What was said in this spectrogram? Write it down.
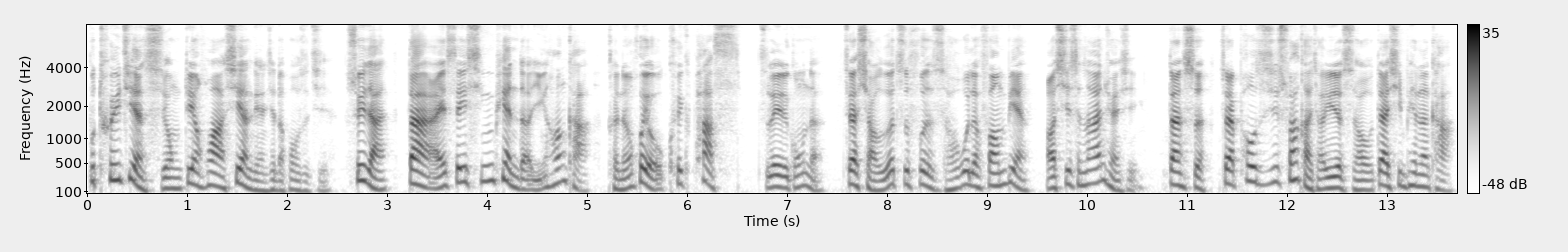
不推荐使用电话线连接的 POS 机。虽然带 IC 芯片的银行卡可能会有 Quick Pass 之类的功能，在小额支付的时候为了方便而牺牲了安全性，但是在 POS 机刷卡交易的时候，带芯片的卡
